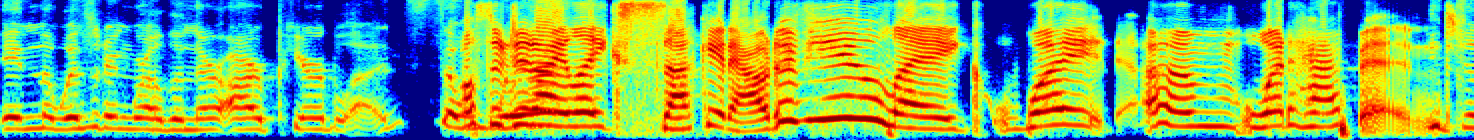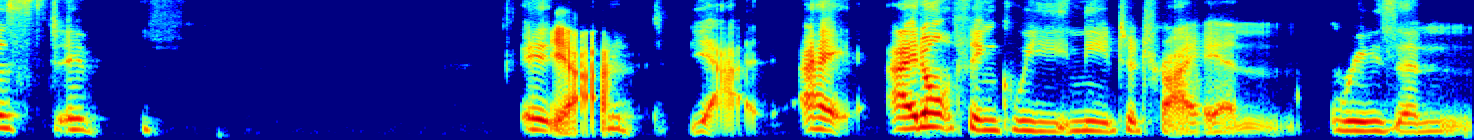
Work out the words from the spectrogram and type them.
in the wizarding world than there are purebloods so Also, did I like suck it out of you? Like, what? Um, what it happened? just it, it Yeah. it- yeah i i don't think we need to try and reason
